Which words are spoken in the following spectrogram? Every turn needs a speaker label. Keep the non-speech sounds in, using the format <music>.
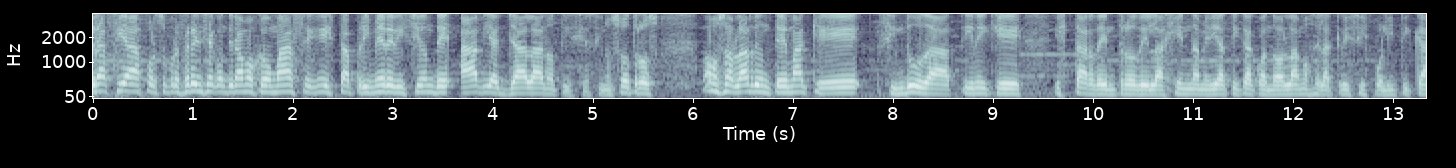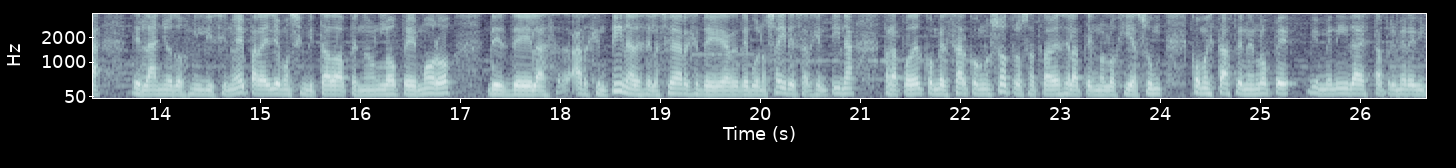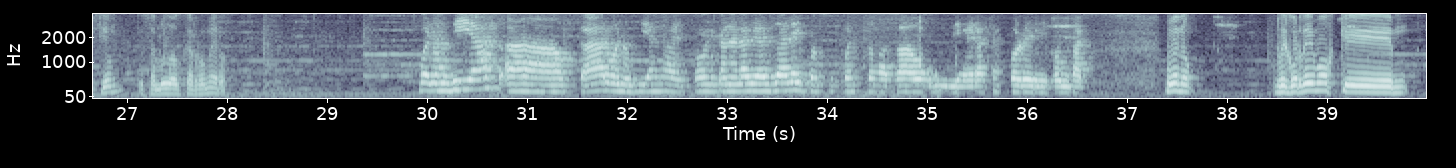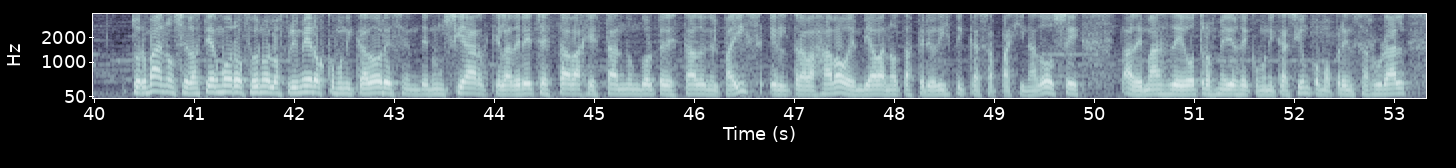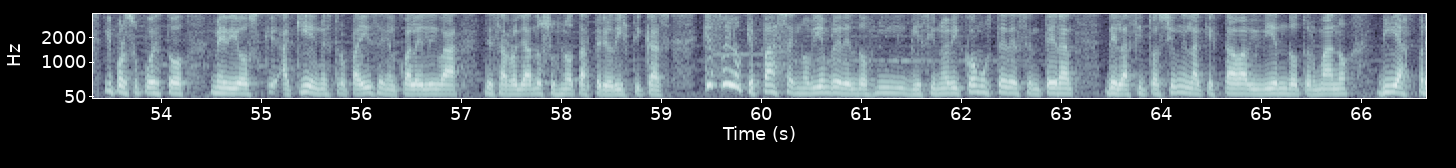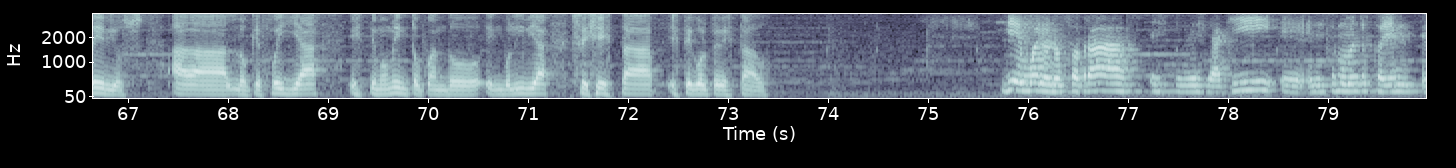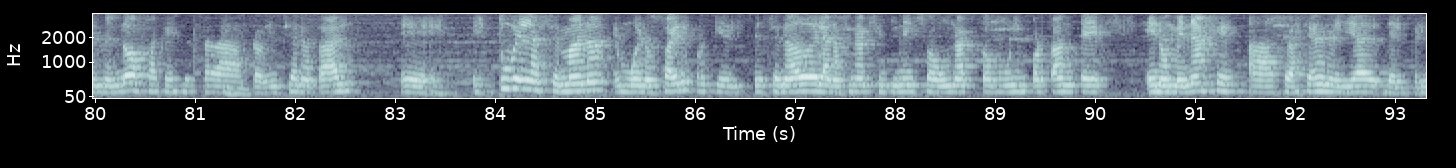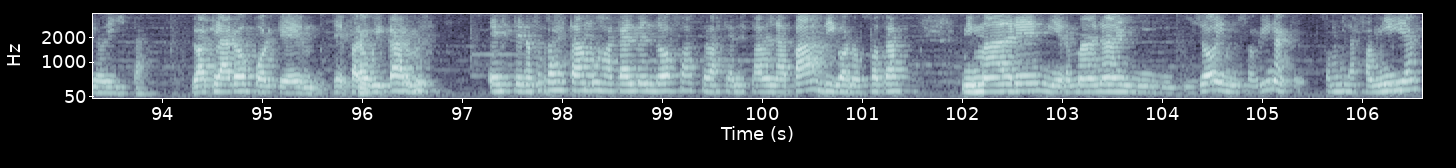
Speaker 1: Gracias por su preferencia. Continuamos con más en esta primera edición de Avia Yala Noticias. Y nosotros vamos a hablar de un tema que sin duda tiene que estar dentro de la agenda mediática cuando hablamos de la crisis política del año 2019. Para ello hemos invitado a Penélope Moro desde la Argentina, desde la ciudad de, de Buenos Aires, Argentina, para poder conversar con nosotros a través de la tecnología Zoom. ¿Cómo estás, Penélope? Bienvenida a esta primera edición. Te saluda Oscar Romero.
Speaker 2: Buenos días a Oscar, buenos días a todo el canal Avia Ayala y por supuesto a toda Bolivia. Gracias por el contacto.
Speaker 1: Bueno, recordemos que tu hermano Sebastián Moro fue uno de los primeros comunicadores en denunciar que la derecha estaba gestando un golpe de Estado en el país. Él trabajaba o enviaba notas periodísticas a Página 12, además de otros medios de comunicación como Prensa Rural y por supuesto medios aquí en nuestro país en el cual él iba desarrollando sus notas periodísticas. ¿Qué fue lo que pasa en noviembre del 2019 y cómo ustedes se enteran de la situación en la que estaba viviendo tu hermano días previos a lo que fue ya este momento cuando en Bolivia se gesta este golpe de Estado?
Speaker 2: Bien, bueno, nosotras este, desde aquí, eh, en este momento estoy en, Mendoza, que es nuestra provincia natal. Eh, estuve en la semana en Buenos Aires porque el, Senado de la Nación Argentina hizo un acto muy importante en homenaje a Sebastián en el Día del Periodista. Lo aclaro porque, eh, para ubicarme. Este, nosotras estábamos acá en Mendoza, Sebastián estaba en La Paz, digo nosotras, mi madre, mi hermana y, yo y mi sobrina, que somos la familia,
